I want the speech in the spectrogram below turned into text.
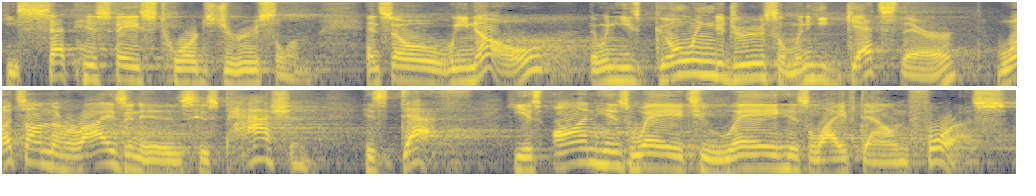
he set his face towards Jerusalem. And so we know that when he's going to Jerusalem, when he gets there, what's on the horizon is his passion, his death. He is on his way to lay his life down for us.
